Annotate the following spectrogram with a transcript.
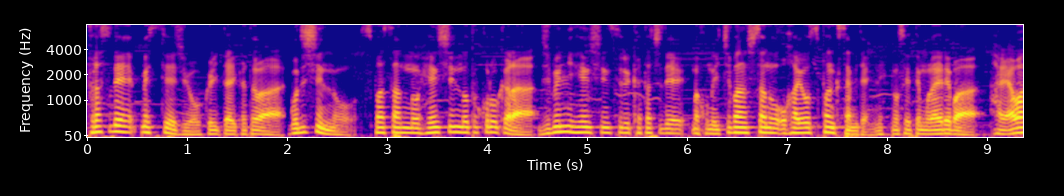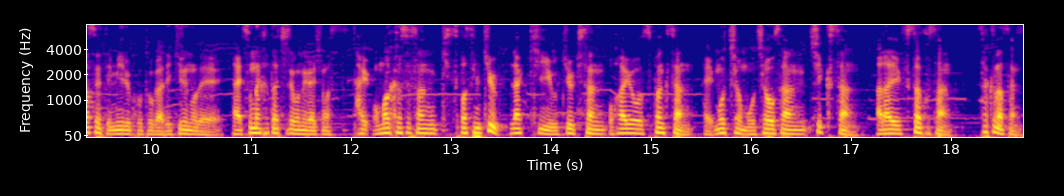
プラスでメッセージを送りたい方は、ご自身のスパさんの返信のところから自分に返信する形で、まあ、この一番下のおはようスパンクさんみたいにね、載せてもらえれば、はい、合わせて見ることができるので、はい、そんな形でお願いします。はい、おまかせさん、キスパ thank you、ラッキーウキウキさん、おはようスパンクさん、はい、もちゃもちゃおさん、チックさん、新井房子さん、さくなさん、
